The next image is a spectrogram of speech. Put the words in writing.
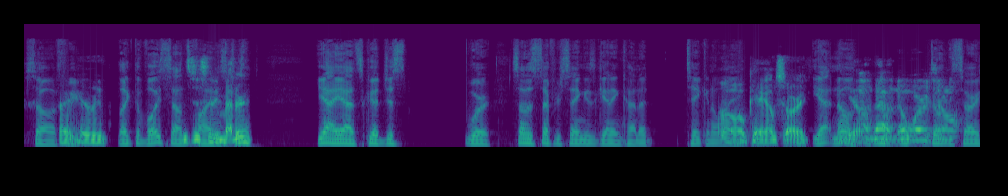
So if All right, we, here like the voice sounds Is this fine, any it's better? just- yeah, yeah, it's good. Just where some of the stuff you're saying is getting kind of taken away. Oh, okay. I'm sorry. Yeah, no, Yeah. Oh no, no worries don't be all. sorry.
